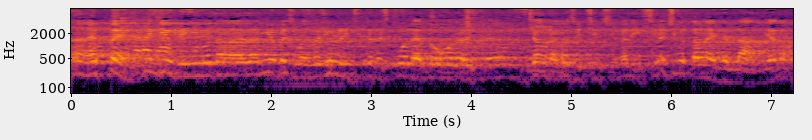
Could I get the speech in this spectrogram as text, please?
Ah, è bello, quindi io venivo dal da mio paese quando facevo le visite alle scuole allora, già una cosa eccezionalissima, ci portavano in Irlandia, no?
